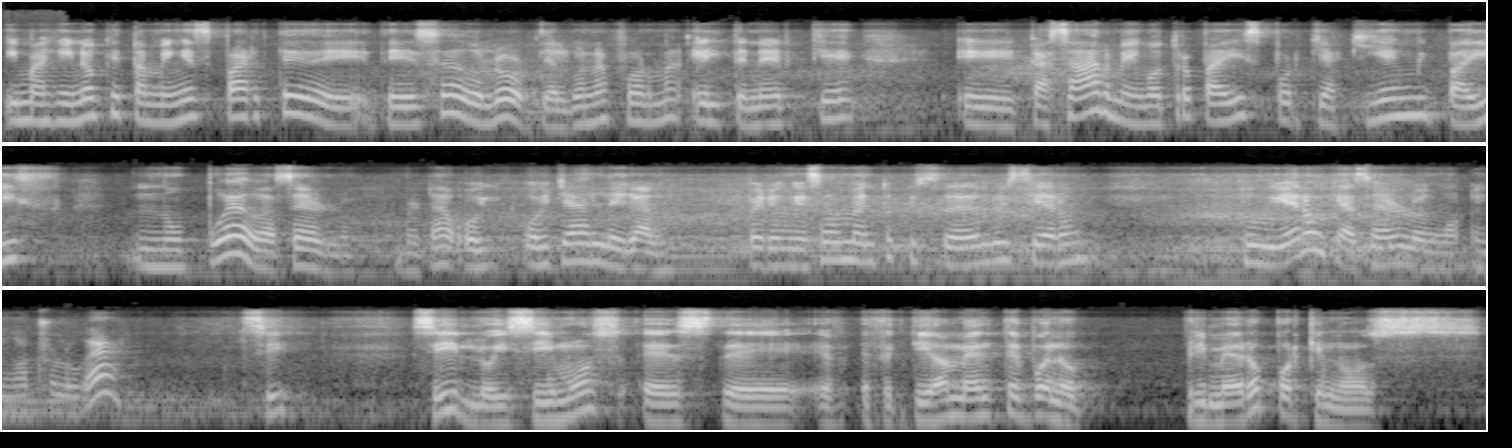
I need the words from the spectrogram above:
Imagino que también es parte de, de ese dolor, de alguna forma, el tener que eh, casarme en otro país, porque aquí en mi país no puedo hacerlo, ¿verdad? Hoy, hoy ya es legal, pero en ese momento que ustedes lo hicieron, tuvieron que hacerlo en, en otro lugar. Sí, sí, lo hicimos, este, efectivamente, bueno, primero porque nos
